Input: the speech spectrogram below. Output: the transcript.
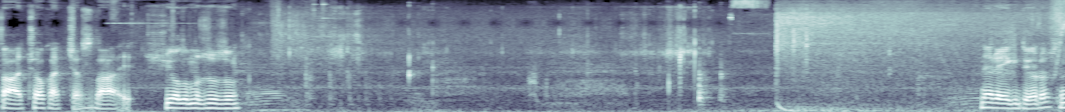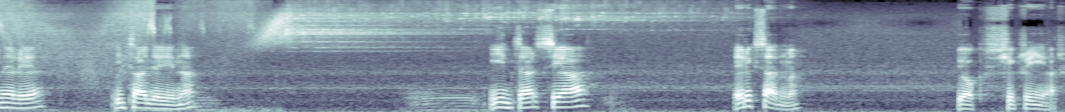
Daha çok açacağız. Daha yolumuz uzun. Nereye gidiyoruz? Nereye? İtalya yine. Inter siyah. Eriksen mi? Yok, Skriniar.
